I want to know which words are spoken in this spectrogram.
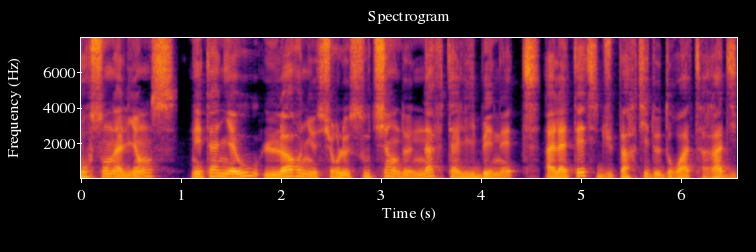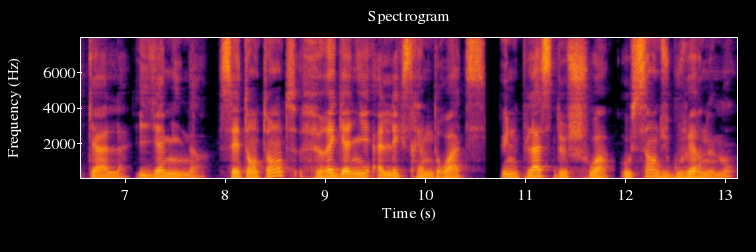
Pour son alliance, Netanyahou lorgne sur le soutien de Naftali Bennett à la tête du parti de droite radical Yamina. Cette entente ferait gagner à l'extrême droite une place de choix au sein du gouvernement.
